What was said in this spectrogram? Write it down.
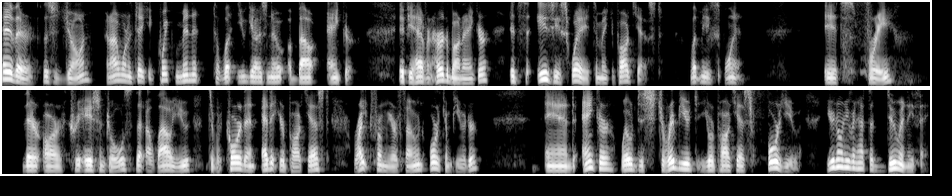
Hey there, this is John, and I want to take a quick minute to let you guys know about Anchor. If you haven't heard about Anchor, it's the easiest way to make a podcast. Let me explain. It's free. There are creation tools that allow you to record and edit your podcast right from your phone or computer. And Anchor will distribute your podcast for you. You don't even have to do anything.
